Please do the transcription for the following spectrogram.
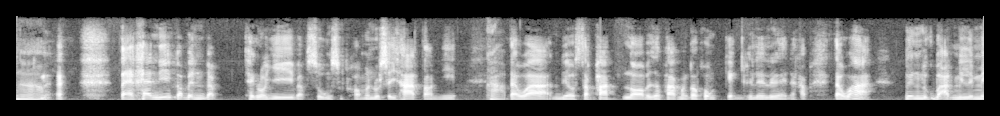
ครับแต่แค่นี้ก็เป็นแบบเทคโนโลยีแบบสูงสุดของมนุษยชาติตอนนี้ครับแต่ว่าเดี๋ยวสักพักรอไปสักพักมันก็คงเก่งขึ้นเรื่อยๆนะครับ แต่ว่าหนึ่งลูกบาศก์มิลลิเม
